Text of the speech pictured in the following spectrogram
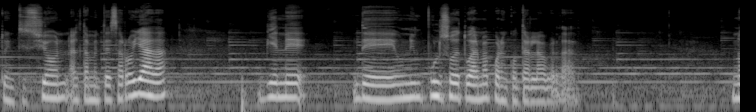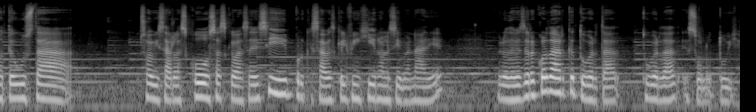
tu intuición altamente desarrollada viene de un impulso de tu alma por encontrar la verdad. No te gusta suavizar las cosas que vas a decir porque sabes que el fingir no le sirve a nadie, pero debes de recordar que tu verdad, tu verdad es solo tuya.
